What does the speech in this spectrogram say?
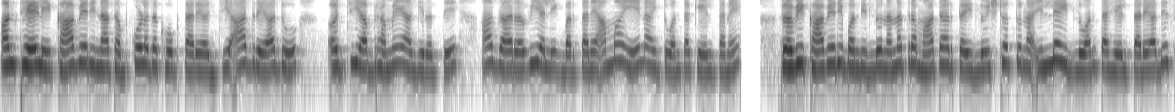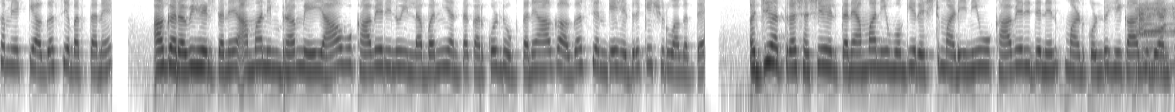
ಅಂಥೇಳಿ ಕಾವೇರಿನ ತಬ್ಕೊಳ್ಳೋದಕ್ಕೆ ಹೋಗ್ತಾರೆ ಅಜ್ಜಿ. ಆದರೆ ಅದು ಅಜ್ಜಿಯ ಭ್ರಮೆಯಾಗಿರುತ್ತೆ ಆಗ ರವಿ ಅಲ್ಲಿಗೆ ಬರ್ತಾನೆ, ಅಮ್ಮ ಏನಾಯಿತು? ಅಂತ ಕೇಳ್ತಾನೆ. ರವಿ ಕಾವೇರಿ ಬಂದಿದ್ಲು ನನ್ನ ಹತ್ರ ಮಾತಾಡ್ತಾ ಇದ್ಲು, ಇಷ್ಟೊತ್ತು ನಾ ಇಲ್ಲೇ ಇದ್ಲು ಅಂತ ಹೇಳ್ತಾರೆ, ಅದೇ ಸಮಯಕ್ಕೆ ಅಗಸ್ಯ ಬರ್ತಾನೆ. ಆಗ ರವಿ ಹೇಳ್ತಾನೆ, ಅಮ್ಮ ನಿಮ್ಮ ಭ್ರಮೆ ಯಾವ ಕಾವೇರಿನೂ ಇಲ್ಲ, ಬನ್ನಿ ಅಂತ ಕರ್ಕೊಂಡು ಹೋಗ್ತಾನೆ, ಆಗ ಅಗಸ್ಯನ್ಗೆ ಹೆದರಿಕೆ ಶುರುವಾಗುತ್ತೆ. ಅಜ್ಜಿ ಹತ್ರ ಶಶಿ ಹೇಳ್ತಾನೆ, ಅಮ್ಮ ನೀವು ಹೋಗಿ ರೆಸ್ಟ್ ಮಾಡಿ, ನೀವು ಕಾವೇರಿದೆ ನೆನಪು ಮಾಡಿಕೊಂಡು ಹೀಗಾಗಿದೆ ಅಂತ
